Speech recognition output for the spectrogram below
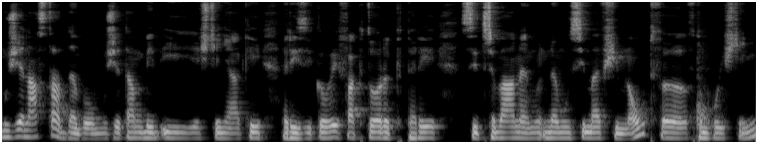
může nastat, nebo může tam být i ještě nějaký rizikový faktor, který si třeba nemusíme všimnout v, v tom pojištění?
